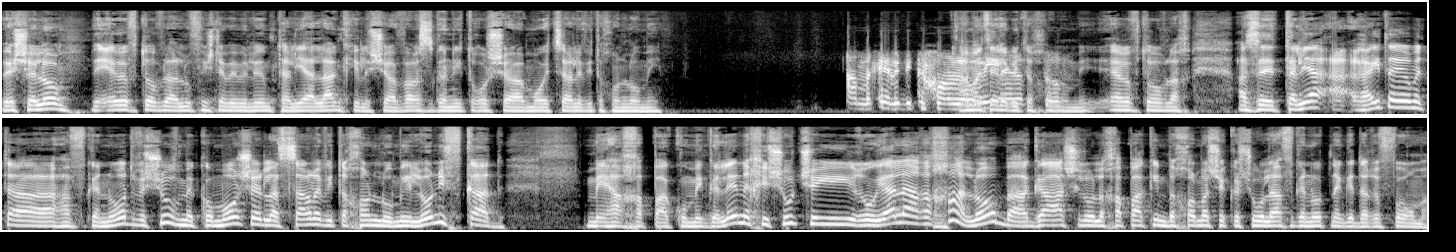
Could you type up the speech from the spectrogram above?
ושלום, וערב טוב לאלוף משנה במילואים טליה לנקרי, לשעבר סגנית ראש המועצה לביטחון לאומי. המטה לביטחון לאומי, המטה ערב לביטחון טוב. לאומי, ערב טוב לך. אז אה, טליה, ראית היום את ההפגנות, ושוב, מקומו של השר לביטחון לאומי לא נפקד מהחפ"ק, הוא מגלה נחישות שהיא ראויה להערכה, לא? בהגעה שלו לחפ"קים בכל מה שקשור להפגנות נגד הרפורמה.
